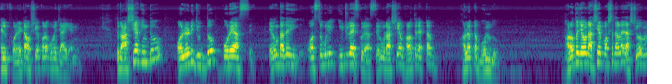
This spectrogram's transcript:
হেল্প করে। এটা অস্বীকার করার কোনো জায়গা নেই। তো রাশিয়া কিন্তু অলরেডি যুদ্ধ করে আসছে এবং তাদের অস্ত্রগুলি ইউটিলাইজ করে আসছে এবং রাশিয়া ভারতের একটা ভালো একটা বন্ধু। ভারতও যেমন রাশিয়ার পাশে দাঁড়ায়, রাশিয়াও এবং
